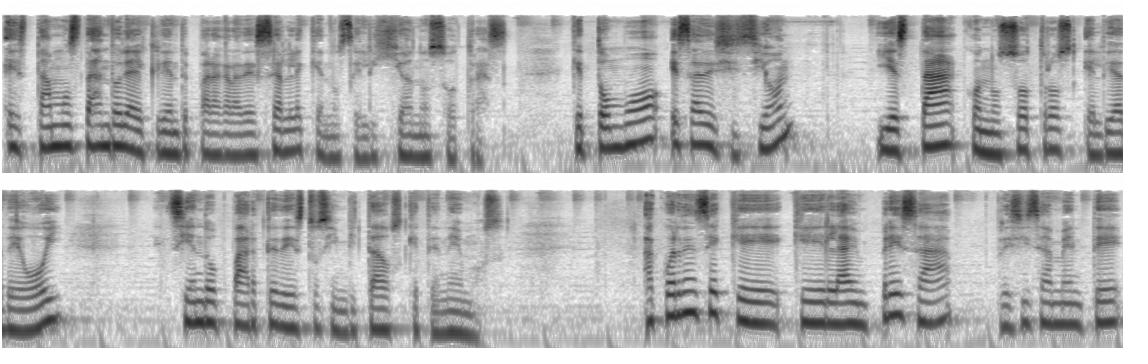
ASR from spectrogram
estamos dándole al cliente para agradecerle que nos eligió a nosotras? Que tomó esa decisión y está con nosotros el día de hoy siendo parte de estos invitados que tenemos. Acuérdense que, que la empresa precisamente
